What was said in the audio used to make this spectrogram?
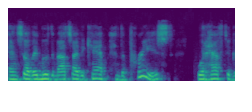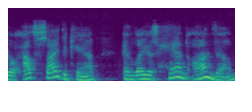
and so they moved them outside the camp and the priest would have to go outside the camp and lay his hand on them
